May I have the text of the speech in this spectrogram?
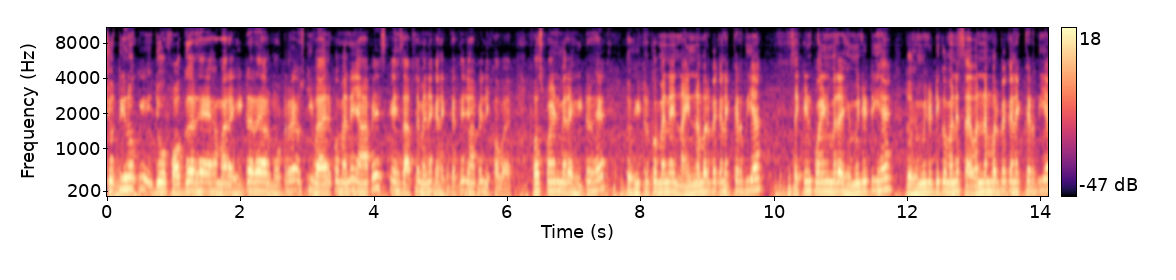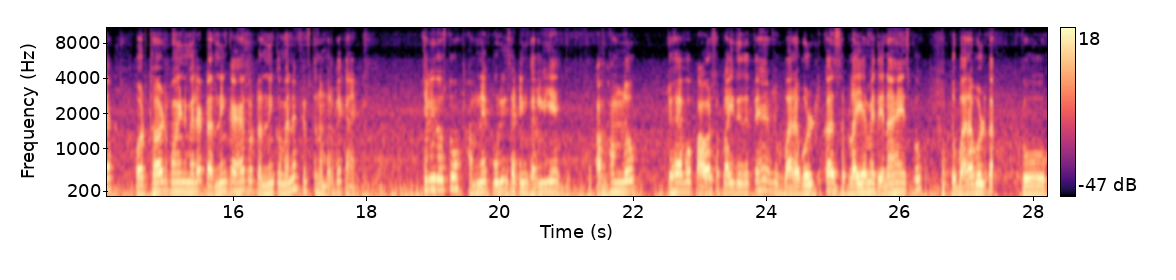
जो तीनों की, जो फॉगर है, हमारा हीटर है और मोटर है, उसकी वायर को मैंने यहाँ पे, इसके हिसाब से मैंने कनेक्ट कर दिया, जहाँ पे लिखा हुआ है। फ़र्स्ट पॉइंट मेरा हीटर है तो हीटर को मैंने नाइन नंबर पे कनेक्ट कर दिया। सेकंड पॉइंट मेरा ह्यूमिडिटी है तो ह्यूमिडिटी को मैंने सेवन नंबर पे कनेक्ट कर दिया। और थर्ड पॉइंट मेरा टर्निंग का है तो टर्निंग को मैंने फिफ्थ नंबर पर कनेक्ट कर दिया। चलिए दोस्तों, हमने पूरी सेटिंग कर ली है। अब हम लोग जो है, वो पावर सप्लाई दे देते हैं। जो बारह वोल्ट का सप्लाई हमें देना है इसको तो बारह वोल्ट का तो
